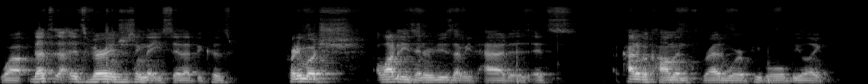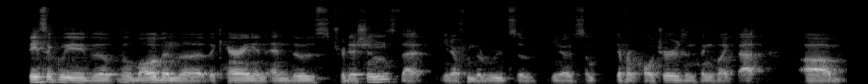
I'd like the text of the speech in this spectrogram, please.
Wow, that's it's very interesting that you say that because pretty much a lot of these interviews that we've had, it's kind of a common thread where people will be like, basically the the love and the the caring and and those traditions that you know from the roots of you know some different cultures and things like that. Um,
